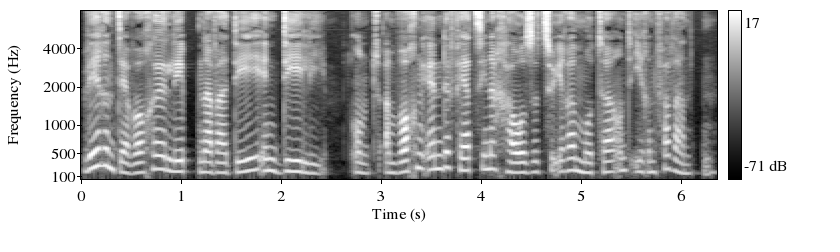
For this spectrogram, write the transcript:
Während der Woche lebt Navade in Delhi und am Wochenende fährt sie nach Hause zu ihrer Mutter und ihren Verwandten.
